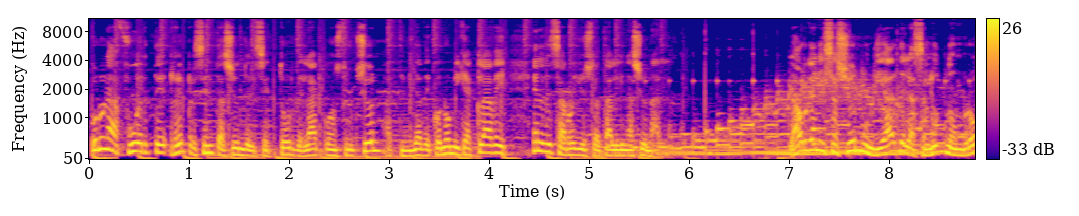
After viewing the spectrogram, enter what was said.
con una fuerte representación del sector de la construcción, actividad económica clave en el desarrollo estatal y nacional. La Organización Mundial de la Salud nombró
